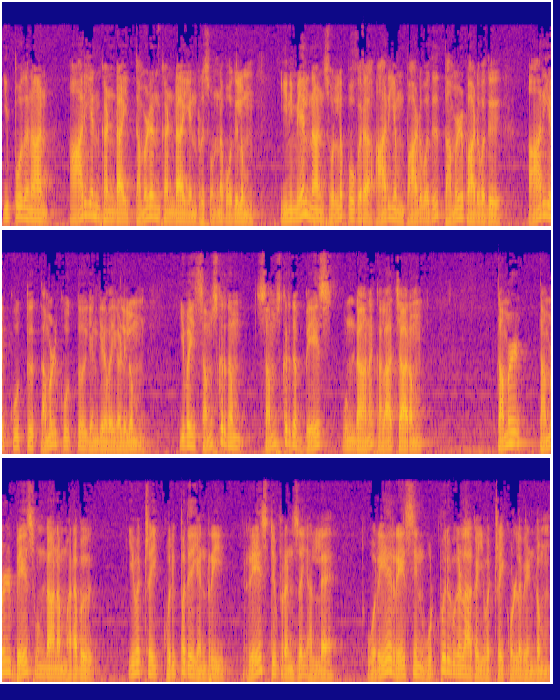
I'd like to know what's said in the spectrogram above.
இப்போது நான் ஆரியன் கண்டாய் தமிழன் கண்டாய் என்று சொன்ன போதிலும் இனிமேல் நான் சொல்லப்போகிற ஆரியம் பாடுவது தமிழ் பாடுவது ஆரிய கூத்து தமிழ் கூத்து என்கிறவைகளிலும் இவை சம்ஸ்கிருதம் சம்ஸ்கிருத பேஸ் உண்டான கலாச்சாரம். தமிழ் தமிழ் பேஸ் உண்டான மரபு இவற்றை குறிப்பதேயன்றி ரேஸ் டிஃபரன்ஸை அல்ல. ஒரே ரேஸின் உட்பிரிவுகளாக இவற்றை கொள்ள வேண்டும்.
